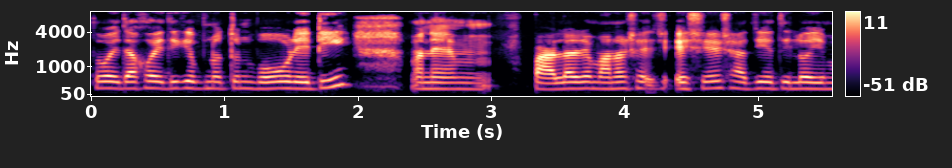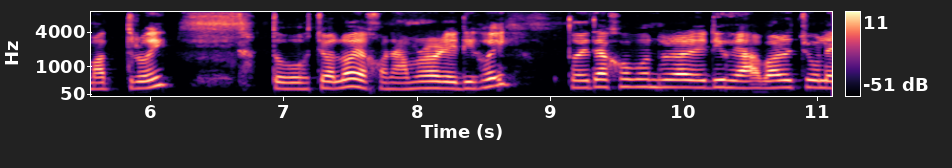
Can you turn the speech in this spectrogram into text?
তো ওই দেখো, এদিকে নতুন বউ রেডি মানে পার্লারে মানুষ এসে সাজিয়ে দিল এই মাত্রই। তো চলো, এখন আমরাও রেডি হই। তো এই দেখো বন্ধুরা রেডি হয়ে আবারও চলে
